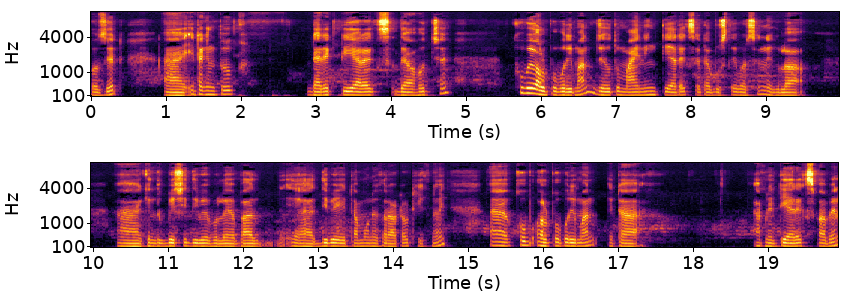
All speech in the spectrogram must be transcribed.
প্রজেক্ট এটা কিন্তু ডাইরেক্ট টিআরএক্স দেওয়া হচ্ছে। খুবই অল্প পরিমাণ, যেহেতু মাইনিং টিআরএক্স এটা বুঝতেই পারছেন, এগুলো কিন্তু বেশি দিবে বলে বা দিবে এটা মনে করাটাও ঠিক নয়। খুব অল্প পরিমাণ এটা আপনি টিআরএক্স পাবেন।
